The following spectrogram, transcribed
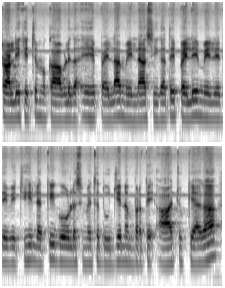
ਟਰਾਲੀ ਖਿੱਚ ਮੁਕਾਬਲੇ ਦਾ ਇਹ ਪਹਿਲਾ ਮੇਲਾ ਸੀਗਾ ਅਤੇ ਪਹਿਲੇ ਮੇਲੇ ਦੇ ਵਿੱਚ ਹੀ ਲੱਕੀ ਗੋਲਡ ਸਮਿਥ ਦੂਜੇ ਨੰਬਰ ਤੇ ਆ ਚੁੱਕਿਆ ਗਾ।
